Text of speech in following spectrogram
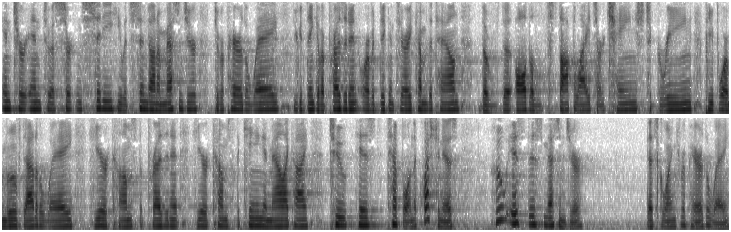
enter into a certain city, he would send on a messenger to prepare the way. You can think of a president or of a dignitary coming to town. The, the, all the stoplights are changed to green. People are moved out of the way. Here comes the president. Here comes the king in Malachi to his temple. And the question is who is this messenger that's going to prepare the way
